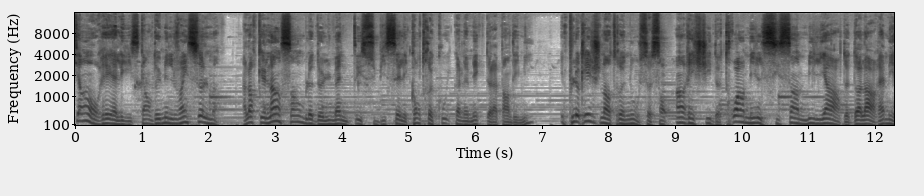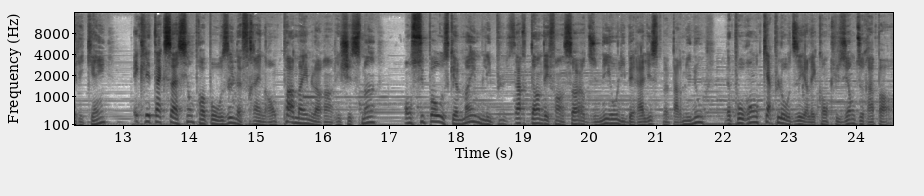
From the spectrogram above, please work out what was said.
Quand on réalise qu'en 2020 seulement, alors que l'ensemble de l'humanité subissait les contre-coups économiques de la pandémie, les plus riches d'entre nous se sont enrichis de 3600 milliards de dollars américains et que les taxations proposées ne freineront pas même leur enrichissement, on suppose que même les plus ardents défenseurs du néolibéralisme parmi nous ne pourront qu'applaudir les conclusions du rapport.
